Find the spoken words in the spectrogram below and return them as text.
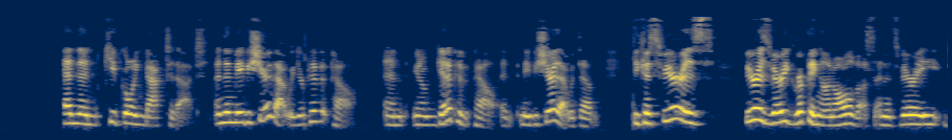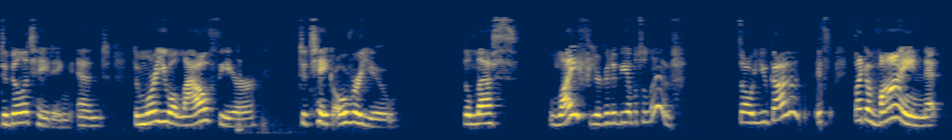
and then keep going back to that. And then maybe share that with your pivot pal and, you know, get a pivot pal and maybe share that with them because fear is, fear is very gripping on all of us and it's very debilitating. And the more you allow fear to take over you, the less life you're going to be able to live. So you gotta, it's, it's like a vine that,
